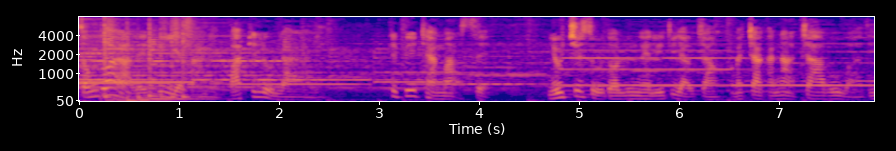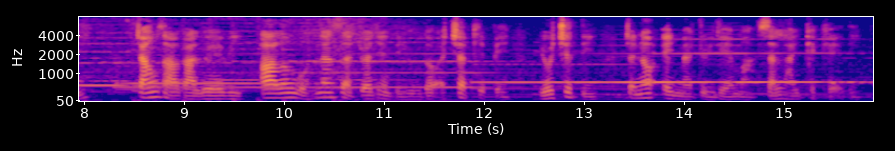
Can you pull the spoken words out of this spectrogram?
ဆုံးသွားတာလေသိရတာနဲ့ဘာဖြစ်လို့လာတာလဲဖြစ်ဖြစ်ထံမှအစ်စ်မျိုးချစ်ဆိုသောလူငယ်လေးတစ်ယောက်ကြောင့်မကြခဏကြားဘူးပါသည်။ကျောင်းစာကလွဲပြီးအားလုံးကိုနှံ့ဆက်ကြွကျင်သည်ဟုသောအချက်ဖြစ်ပင်မျိုးချစ်သည်ကျွန်တော်အိမ်မက်တွေထဲမှဇက်လိုက်ဖြစ်ခဲ့သည်။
